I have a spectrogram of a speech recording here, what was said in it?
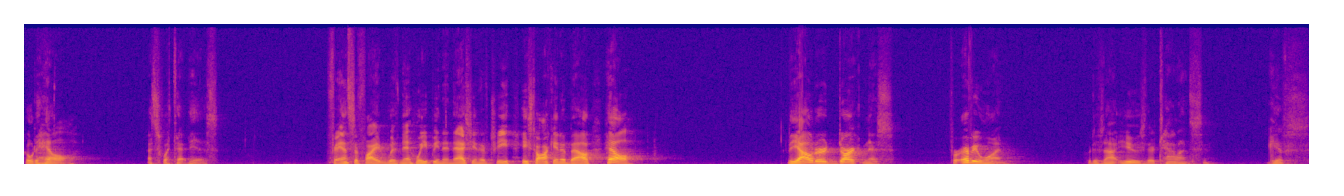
Go to hell. That's what that is. Fancified with weeping and gnashing of teeth, he's talking about hell the outer darkness for everyone who does not use their talents and gifts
